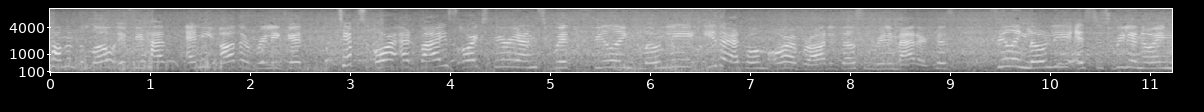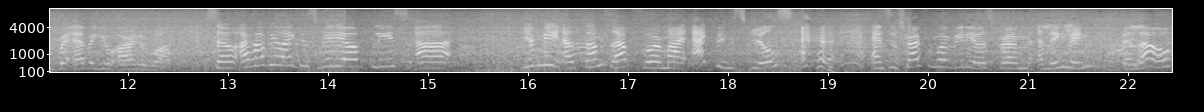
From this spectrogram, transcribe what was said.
comment below if you have any other really good tips or advice or experience with feeling lonely either at home or abroad. It doesn't really matter because feeling lonely is just really annoying wherever you are in the world. So I hope you like this video. Please uh, give me a thumbs up for my acting skills and subscribe for more videos from Ling Ling below.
